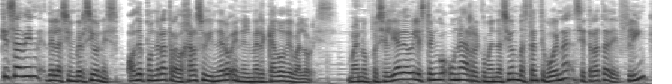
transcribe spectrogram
¿Qué saben de las inversiones o de poner a trabajar su dinero en el mercado de valores? Bueno, pues el día de hoy les tengo una recomendación bastante buena. Se trata de Flink,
